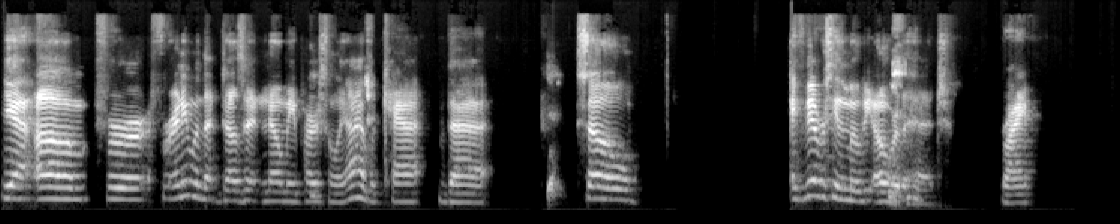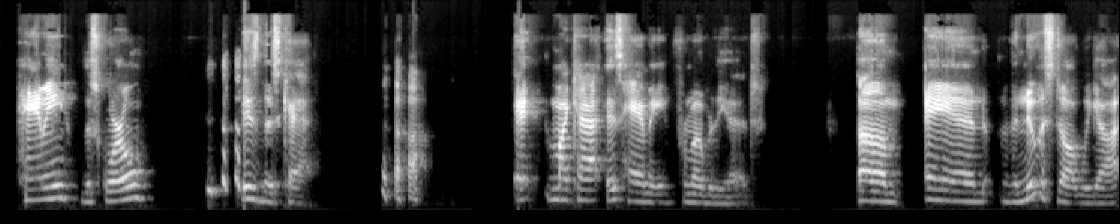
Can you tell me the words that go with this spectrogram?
Yeah, um, for for anyone that doesn't know me personally, I have a cat that. So, if you've ever seen the movie Over the Hedge, right? Hammy the squirrel is this cat. it, my cat is Hammy from Over the Hedge. Um, and the newest dog we got,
